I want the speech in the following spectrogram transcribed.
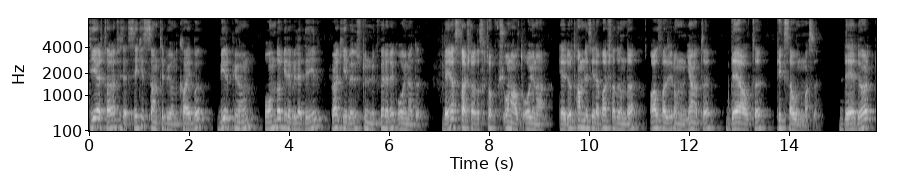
diğer taraf ise 8 santipiyon kaybı, bir piyonun 10'da 1'i bile değil, rakibe üstünlük vererek oynadı. Beyaz taşlarda Stockfish 16 oyuna E4 hamlesiyle başladığında Alfa Zero'nun yanıtı D6 pik savunması. D4,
